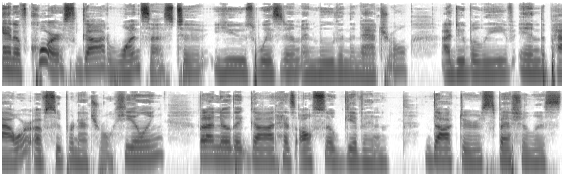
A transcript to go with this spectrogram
And of course, God wants us to use wisdom and move in the natural. I do believe in the power of supernatural healing, but I know that God has also given doctors, specialists,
